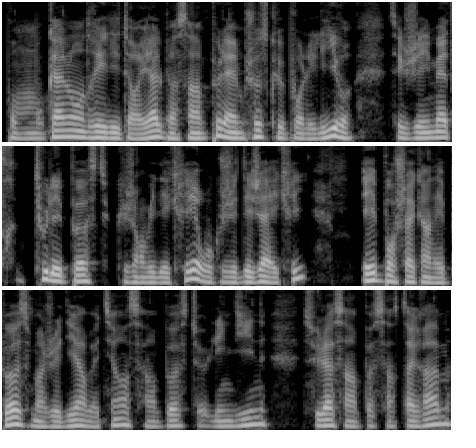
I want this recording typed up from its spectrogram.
pour mon calendrier éditorial, ben, c'est un peu la même chose que pour les livres, c'est que je vais y mettre tous les posts que j'ai envie d'écrire ou que j'ai déjà écrits, et pour chacun des posts, ben, je vais dire, bah, tiens, c'est un post LinkedIn, celui-là, c'est un post Instagram.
